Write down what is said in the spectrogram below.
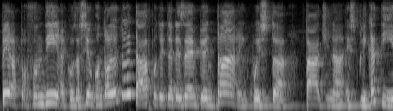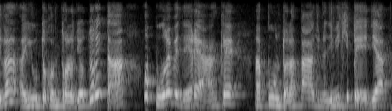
Per approfondire cosa sia un controllo di autorità potete ad esempio entrare in questa pagina esplicativa, aiuto controllo di autorità, oppure vedere anche appunto la pagina di Wikipedia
